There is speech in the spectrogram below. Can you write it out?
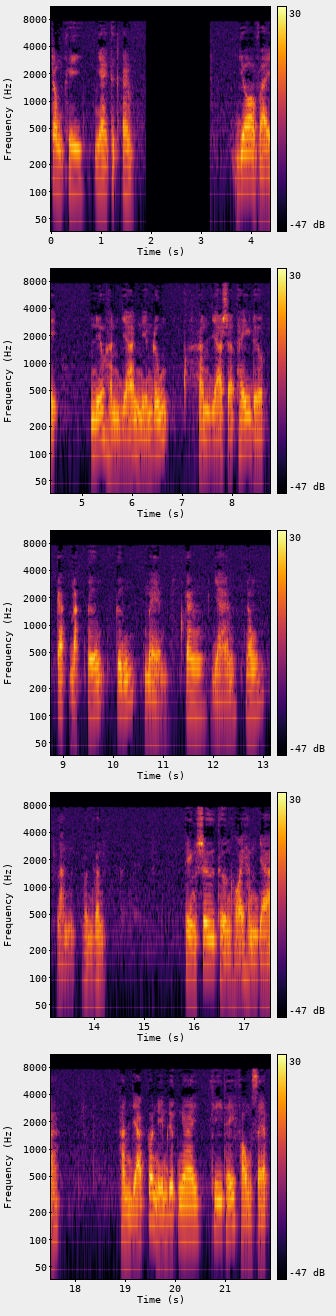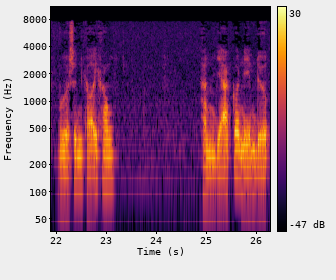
trong khi nhai thức ăn. Do vậy, nếu hành giả niệm đúng, hành giả sẽ thấy được các đặc tướng cứng mềm căng giãn nóng lạnh vân vân thiền sư thường hỏi hành giả, hành giả có niệm được ngay khi thấy phòng xẹp vừa sinh khởi không? Hành giả có niệm được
